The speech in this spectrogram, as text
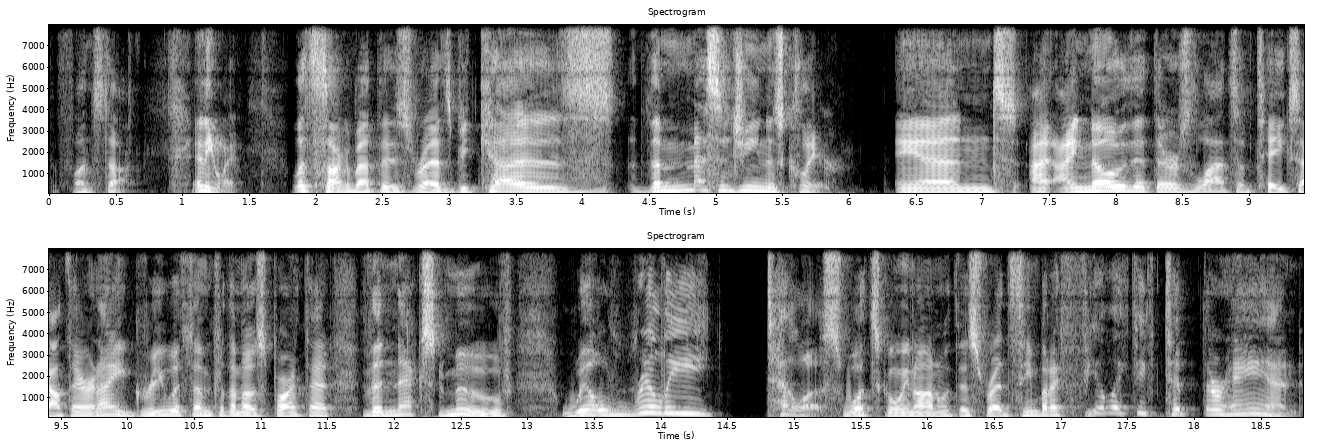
The fun stuff. Anyway, let's talk about these Reds because the messaging is clear. And I, I, know that there's lots of takes out there, and I agree with them for the most part that the next move will really tell us what's going on with this red team, but I feel like they've tipped their hand.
